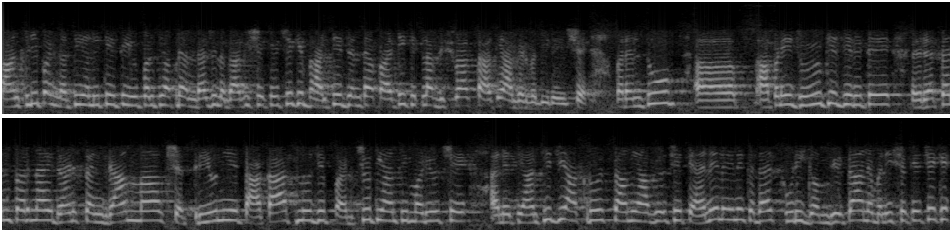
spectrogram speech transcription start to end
પાંખડી પણ નથી હલી તે ઉપરથી આપણે અંદાજો લગાવી શકીએ છીએ કે ભારતીય જનતા પાર્ટી કેટલા વિશ્વાસ સાથે આગળ વધી રહી છે. પરંતુ આપણે જોયું કે જે રીતે રતન પરના રણ સંગ્રામમાં ક્ષત્રિયોની તાકાતનો જે પરચો ત્યાંથી મળ્યો છે અને ત્યાંથી જે આક્રોશ સામે આવ્યો છે, તેને લઈને કદાચ થોડી ગંભીરતા અને બની શકે છે કે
